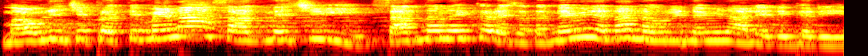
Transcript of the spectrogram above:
माऊलींची प्रतिमा आहे ना साधनेची. साधना नाही करायची. तर नवीन आहे ना नवरी नवीन आलेली घरी.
